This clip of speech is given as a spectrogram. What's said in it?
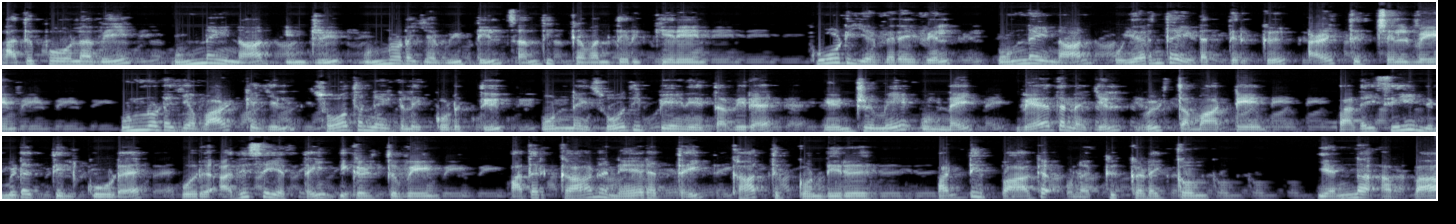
அதுபோலவே உன்னை நான் இன்று உன்னுடைய வீட்டில் சந்திக்க வந்திருக்கிறேன். கூடிய விரைவில் உன்னை நான் உயர்ந்த இடத்திற்கு அழைத்துச் செல்வேன். உன்னுடைய வாழ்க்கையில் சோதனைகளை கொடுத்து உன்னை சோதிப்பேனே தவிர என்றுமே உன்னை வேதனையில் வீழ்த்த மாட்டேன் கடைசி நிமிடத்தில் கூட ஒரு அதிசயத்தை நிகழ்த்துவேன். அதற்கான நேரத்தை காத்து கொண்டிரு. கண்டிப்பாக உனக்கு கிடைக்கும். என்ன அப்பா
